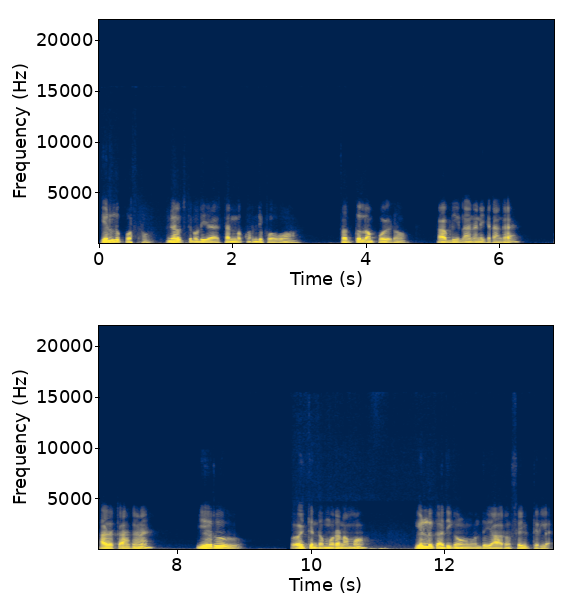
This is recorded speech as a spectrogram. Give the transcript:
எள்ளு போட்டோம் நிலத்தினுடைய தன்மை குறைஞ்சி போகும் சத்துலாம் போயிடும் அப்படிலாம் நினைக்கிறாங்க. அதற்காக எரு வைக்கின்ற முறை நம்ம எள்ளுக்கு அதிகம் வந்து யாரும் செய்யறதில்லை.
